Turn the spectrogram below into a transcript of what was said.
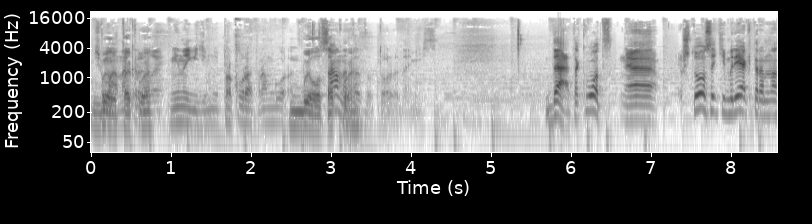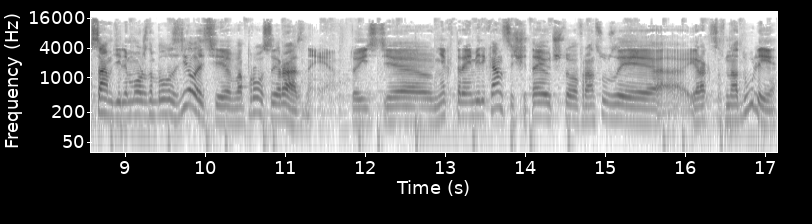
накрыла такое. ненавидимый прокуратором города. Было Nissan такое. это тоже, да, месяц. Да, так вот, э, что с этим реактором на самом деле можно было сделать, э, вопросы разные. То есть э, некоторые американцы считают, что французы э, иракцев надули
